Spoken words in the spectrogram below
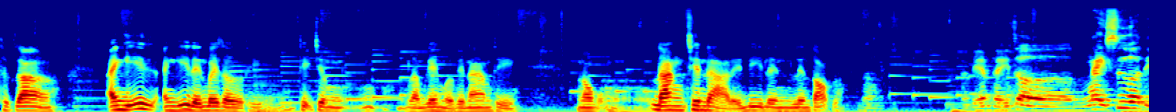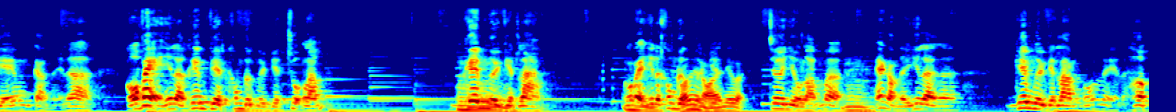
thực ra anh nghĩ anh nghĩ đến bây giờ thì thị trường làm game ở Việt Nam thì nó cũng đang trên đà để đi lên lên top rồi. Bởi vì em thấy giờ ngày xưa thì em cảm thấy là có vẻ như là game Việt không được người Việt chuộng lắm. Game Ừ. người Việt làm có vẻ như là không được người nói Việt như vậy chơi nhiều lắm mà ừ. em cảm thấy như là game người Việt làm có vẻ là hợp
